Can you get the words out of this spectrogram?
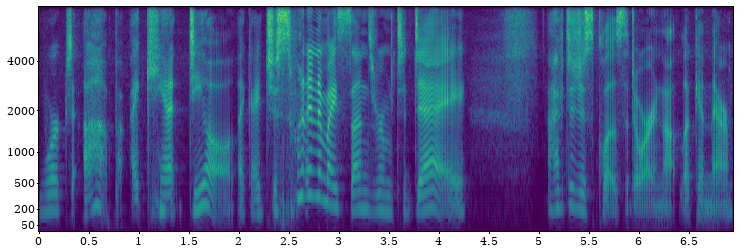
worked up. I can't deal. Like, I just went into my son's room today. I have to just close the door and not look in there.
